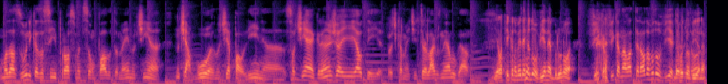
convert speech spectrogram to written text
uma das únicas assim próxima de São Paulo também, não tinha não tinha Moa, não tinha Paulínia, só tinha Granja e Aldeia praticamente, Interlagos nem alugava. E ela fica no meio da rodovia, né, Bruno? Fica, fica na lateral da rodovia. Da cara. rodovia, então, né?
